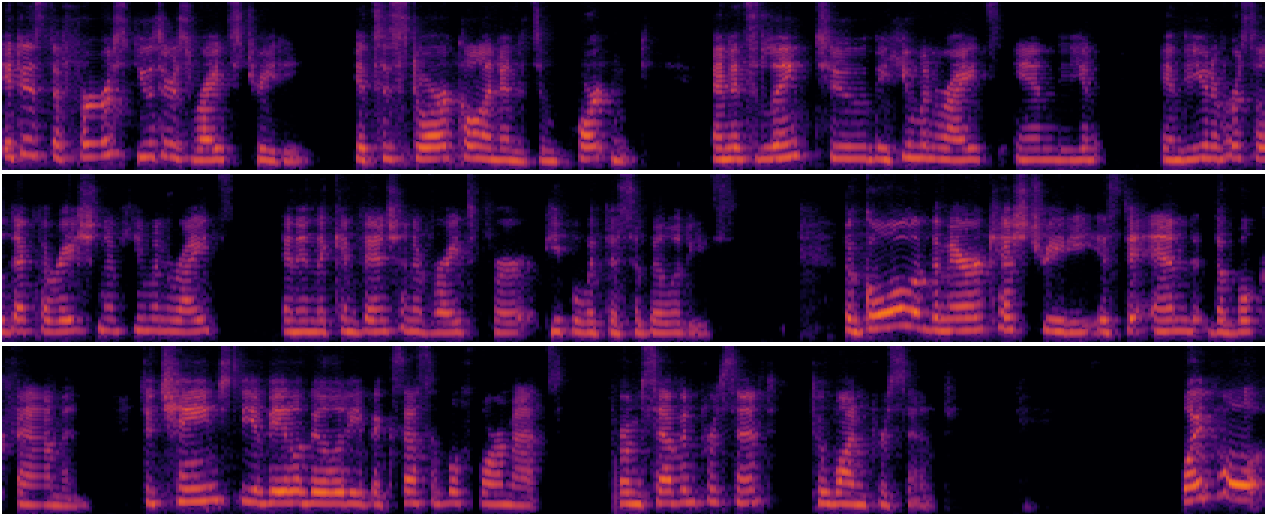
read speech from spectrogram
It is the first users' rights treaty. It's historical and it's important. And it's linked to the human rights in the, in the Universal Declaration of Human Rights and in the Convention of Rights for People with Disabilities. The goal of the Marrakesh Treaty is to end the book famine, to change the availability of accessible formats from 7% to 1%. WIPO,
